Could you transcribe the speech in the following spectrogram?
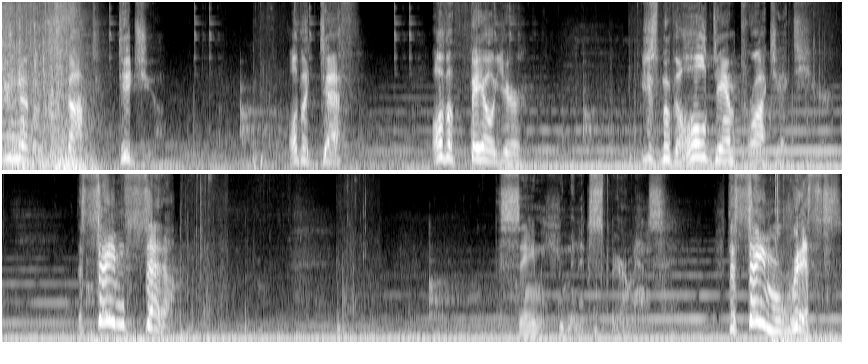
You never stopped, did you? All the death, all the failure. You just moved the whole damn project here. The same setup. Same human experiments. The same risks.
